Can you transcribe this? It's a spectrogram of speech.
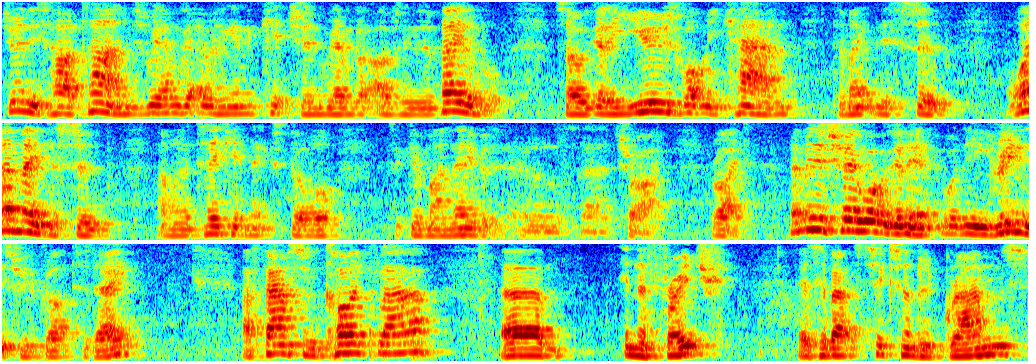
during these hard times we haven't got everything in the kitchen, we haven't got everything available. So we've got to use what we can to make this soup. And when I made the soup, I'm going to take it next door to give my neighbour a little uh, try. Right, let me just show you what we're going to, what the ingredients we've got today. I found some cauliflower um, in the fridge. It's about 600 grams.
